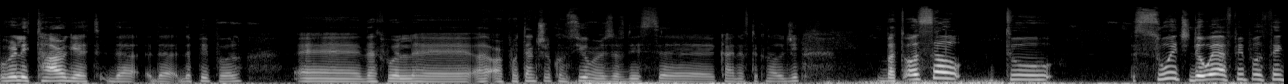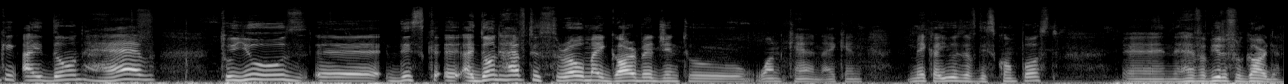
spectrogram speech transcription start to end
really target the, the, the people uh, that will uh, are potential consumers of this uh, kind of technology, but also to switch the way of people thinking. I don't have to use uh, this. uh, I don't have to throw my garbage into one can. I can make a use of this compost and have a beautiful garden.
